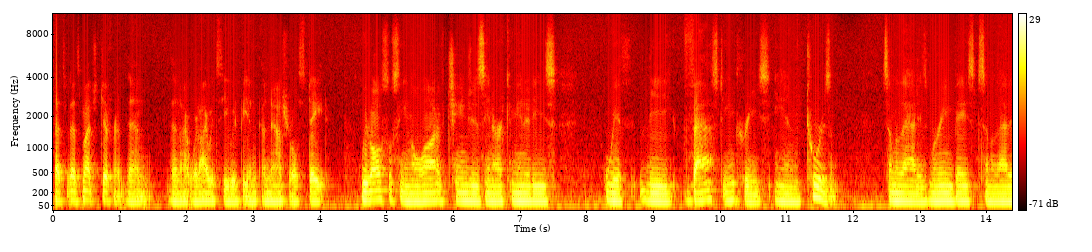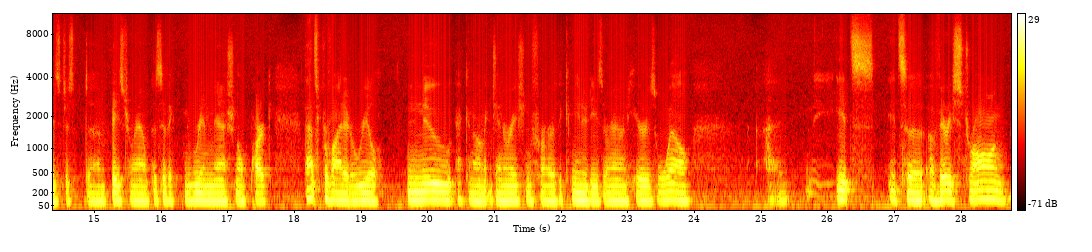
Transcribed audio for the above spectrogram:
That's, that's much different than, than I, what I would see would be a, a natural state. We've also seen a lot of changes in our communities with the vast increase in tourism. Some of that is marine based, some of that is just uh, based around Pacific Rim National Park. That's provided a real new economic generation for the communities around here as well. Uh, it's it's a, a, very strong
